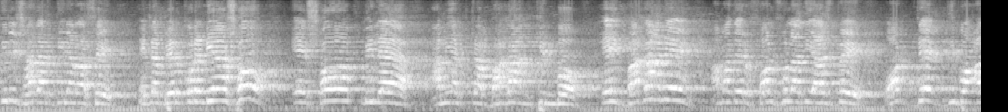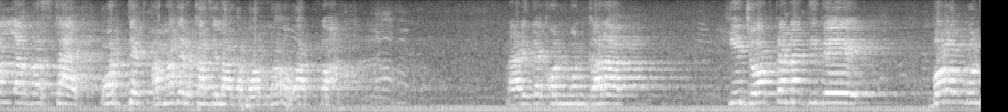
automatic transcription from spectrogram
তিরিশ হাজার দিনার আছে। এটা বের করে নিয়ে আসো। এ সব মিলে আমি একটা বাগান কিনবো। এই বাগানে আমাদের ফল ফুলাদি আসবে। অর্ধেক দিব আল্লাহর রাস্তায়, অর্ধেক আমাদের কাজে লাগাবো। আল্লাহ আকবার। নারী দেখুন মন খারাপ? কি জবাবটা না দিবে? বড় মন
